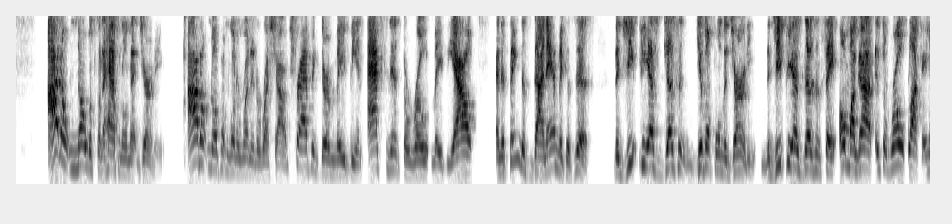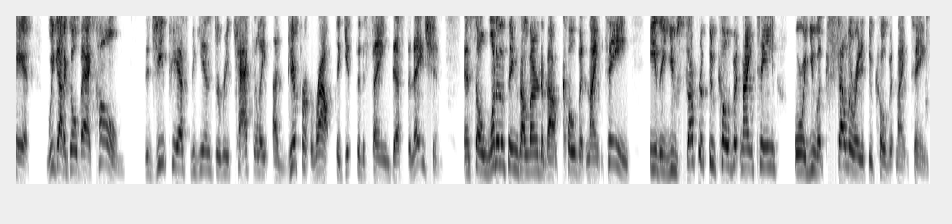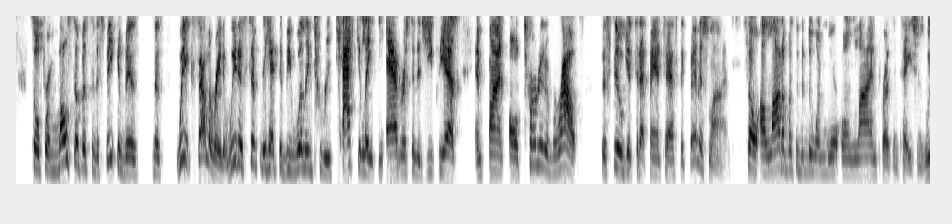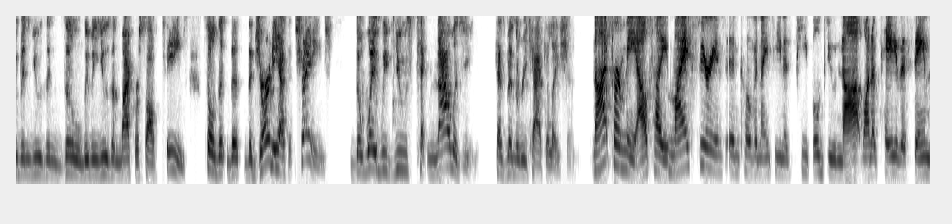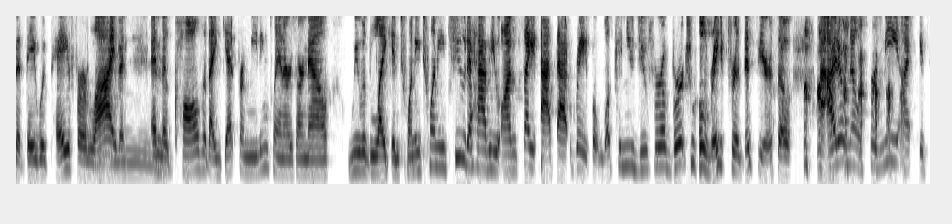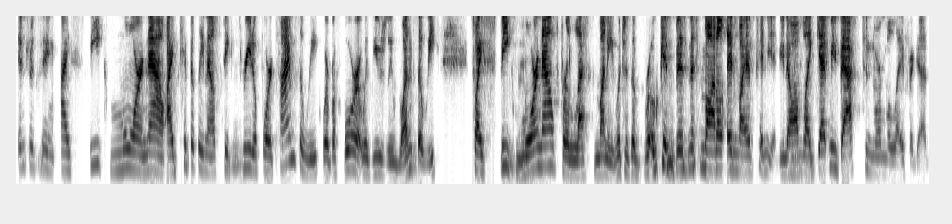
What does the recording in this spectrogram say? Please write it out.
I don't know what's going to happen on that journey. I don't know if I'm going to run into rush hour traffic. There may be an accident. The road may be out. And the thing that's dynamic is this the GPS doesn't give up on the journey. The GPS doesn't say, oh my God, it's a roadblock ahead. We got to go back home. The GPS begins to recalculate a different route to get to the same destination. And so, one of the things I learned about COVID 19 either you suffered through COVID 19 or you accelerated through COVID 19. So, for most of us in the speaking business, we accelerated. We just simply had to be willing to recalculate the address in the GPS and find alternative routes to still get to that fantastic finish line. So, a lot of us have been doing more online presentations. We've been using Zoom, we've been using Microsoft Teams. So, the, the, the journey hasn't changed. The way we've used technology has been the recalculation. Not for me. I'll tell you, my experience in COVID 19 is people do not want to pay the same that they would pay for live. Mm. And, and the mm. calls that I get from meeting planners are now, we would like in 2022 to have you on site at that rate but what can you do for a virtual rate for this year so I, I, don't know for me I, it's interesting i speak more now i typically now speak mm-hmm. three to four times a week where before it was usually once mm-hmm. a week so I speak mm-hmm. more now for less money, which is a broken business model, in my opinion. You know, mm-hmm. I'm like, get me back to normal life again.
